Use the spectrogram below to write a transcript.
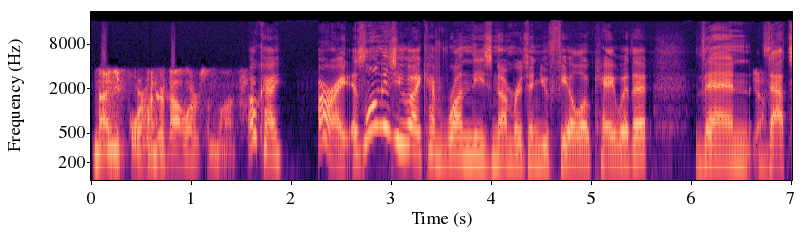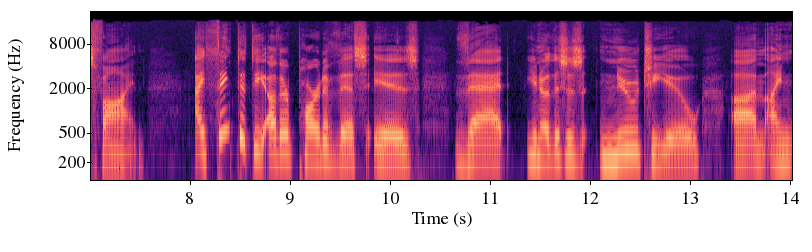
ninety four hundred dollars a month. Okay. All right. As long as you like have run these numbers and you feel okay with it, then yeah. that's fine. I think that the other part of this is that you know this is new to you. Um, I,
